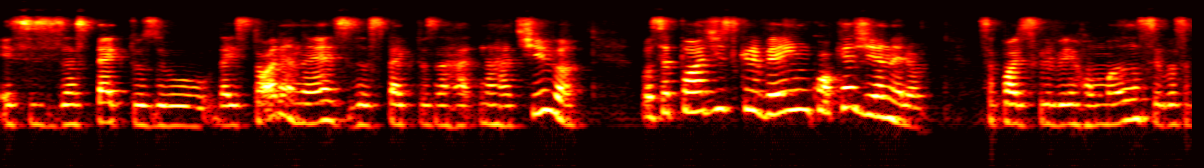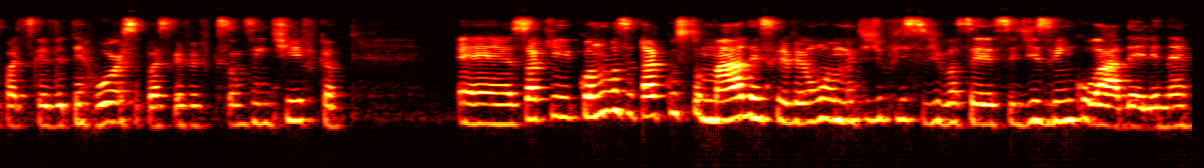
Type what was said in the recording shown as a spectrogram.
esses aspectos do, da história, né, esses aspectos na narrativa, você pode escrever em qualquer gênero. Você pode escrever romance, você pode escrever terror, você pode escrever ficção científica. É, só que quando você está acostumado a escrever um, é muito difícil de você se desvincular dele, né?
